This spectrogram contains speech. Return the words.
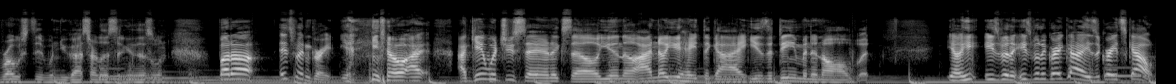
roasted when you guys start listening to this one, but uh, it's been great. you know, I I get what you say in Excel. You know, I know you hate the guy. He's a demon and all, but you know, he, he's been a, he's been a great guy. He's a great scout.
